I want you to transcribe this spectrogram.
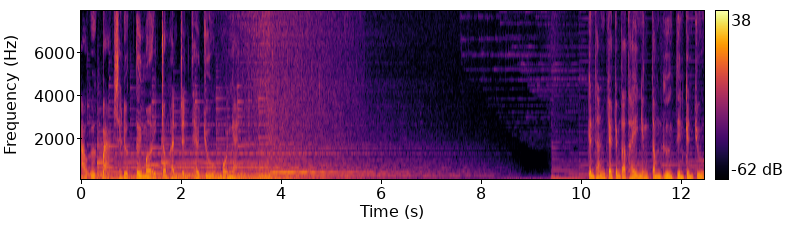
Ao ước bạn sẽ được tươi mới trong hành trình theo Chúa mỗi ngày. Kinh Thánh cho chúng ta thấy những tấm gương tin kính Chúa,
